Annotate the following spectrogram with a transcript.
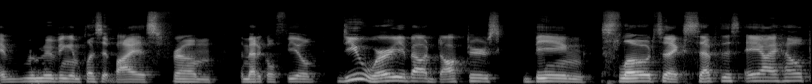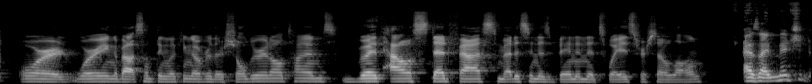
removing implicit bias from the medical field. Do you worry about doctors being slow to accept this AI help or worrying about something looking over their shoulder at all times with how steadfast medicine has been in its ways for so long? As I mentioned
